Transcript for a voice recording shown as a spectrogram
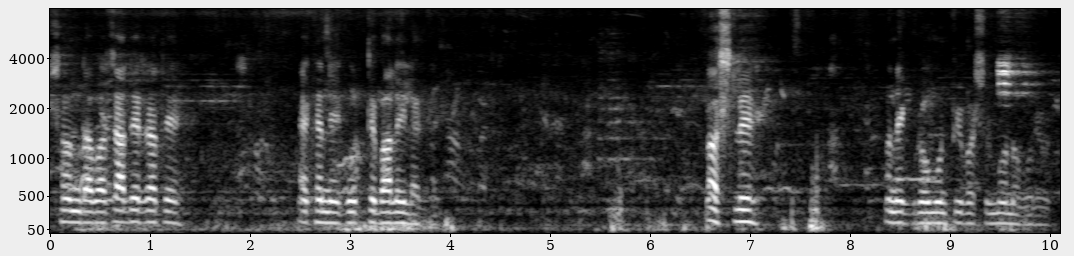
সন্ধ্যা বা চাঁদের রাতে এখানে ঘুরতে ভালোই লাগে। আসলে অনেক ভ্রমণ পিপাসুর মনে পড়ে ওঠে।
